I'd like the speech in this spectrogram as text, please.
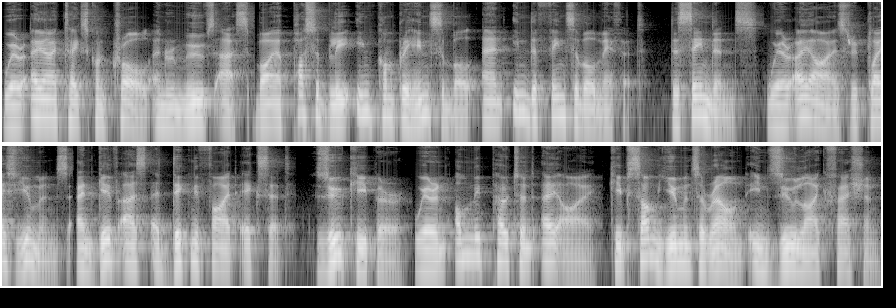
where AI takes control and removes us by a possibly incomprehensible and indefensible method. Descendants, where AIs replace humans and give us a dignified exit. Zookeeper, where an omnipotent AI keeps some humans around in zoo like fashion.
